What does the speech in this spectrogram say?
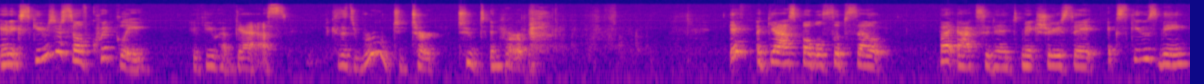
And excuse yourself quickly if you have gas, because it's rude to tur toot and burp. If a gas bubble slips out by accident, make sure you say, excuse me.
